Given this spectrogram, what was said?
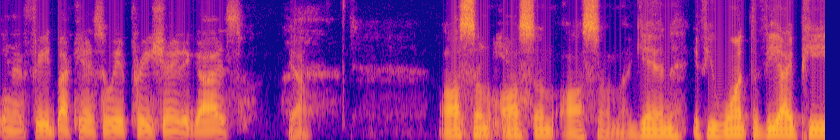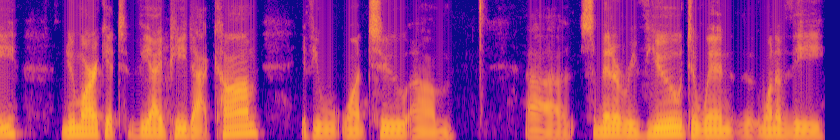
you know, feedback here, so we appreciate it, guys. Yeah. Awesome, awesome, awesome. Again, if you want the VIP, newmarketvip.com. If you want to um, uh, submit a review to win one of the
